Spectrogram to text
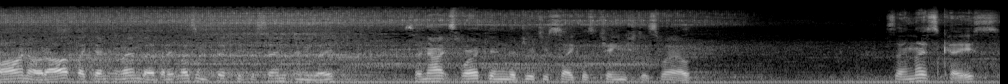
on or off, I can't remember, but it wasn't 50% anyway. So now it's working, the duty cycle's changed as well. So in this case,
